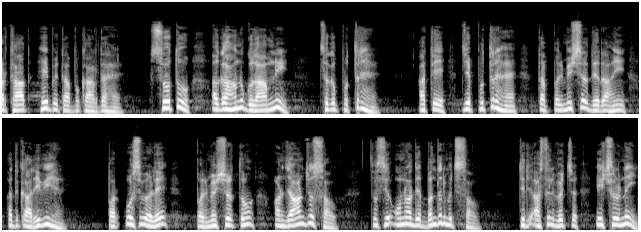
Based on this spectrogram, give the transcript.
ਅਰਥਾਤ हे ਪਿਤਾ ਪੁਕਾਰਦਾ ਹੈ। ਸੋ ਤੂੰ ਅਗਾਹ ਨੂੰ ਗੁਲਾਮ ਨਹੀਂ, ਸਗੋਂ ਪੁੱਤਰ ਹੈ ਅਤੇ ਜੇ ਪੁੱਤਰ ਹੈ ਤਾਂ ਪਰਮੇਸ਼ਰ ਦੇ ਰਾਹੀਂ ਅਧਿਕਾਰੀ ਵੀ ਹੈ। ਪਰ ਉਸ ਵੇਲੇ ਪਰਮੇਸ਼ਰ ਤੋਂ ਅਣਜਾਣ ਜੋ ਸਾਓ, ਤੁਸੀਂ ਉਹਨਾਂ ਦੇ ਬੰਧਨ ਵਿੱਚ ਸਾਓ, ਜਿਹੜੇ ਅਸਲ ਵਿੱਚ ਈਸ਼ਵਰ ਨਹੀਂ।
